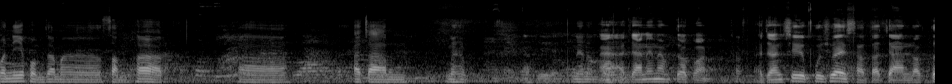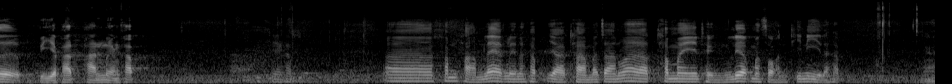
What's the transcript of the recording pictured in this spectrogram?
วันนี้ผมจะมาสัมภาษณ์อ่าอาจารย์นะครับแนะนำตัว อ่าอาจารย์แนะนำตัวก่อนอาจารย์ชื่อผู้ช่วยศาสตราจารย์ดรปิยพัฒน์พานเมืองครับ โอเคครับอ่าคำถามแรกเลยนะครับ อยากถามอาจารย์ว่าทำไมถึงเลือกมาสอนที่นี่ล่ะครับ อ่า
